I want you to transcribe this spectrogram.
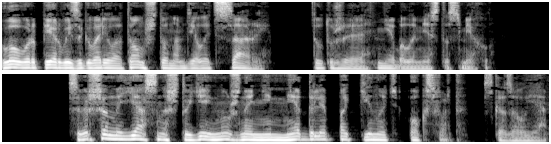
Лоуэр первый заговорил о том, что нам делать с Сарой. Тут уже не было места смеху. «Совершенно ясно, что ей нужно немедля покинуть Оксфорд», — сказал я.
